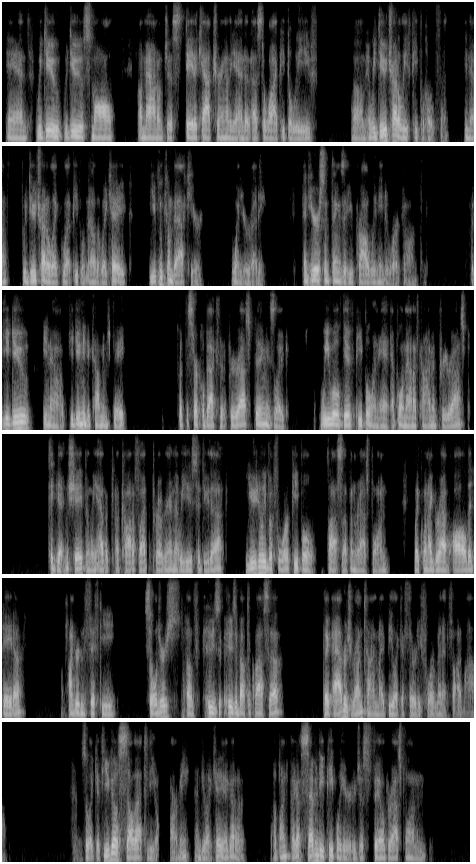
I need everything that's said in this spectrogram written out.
and we do we do a small amount of just data capturing on the end as to why people leave, um, and we do try to leave people hopeful. You know, we do try to like let people know that like, hey, you can come back here when you're ready, and here are some things that you probably need to work on. But you do, you know, you do need to come in shape but to circle back to the pre-rasp thing is like we will give people an ample amount of time in pre-rasp to get in shape and we have a, a, codified program that we use to do that. Usually before people class up in rasp one like when i grab all the data 150 soldiers of who's who's about to class up the average run time might be like a 34 minute five mile. So like if you go sell that to the army and be like hey i got a a bunch i got 70 people here who just failed rasp one. And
